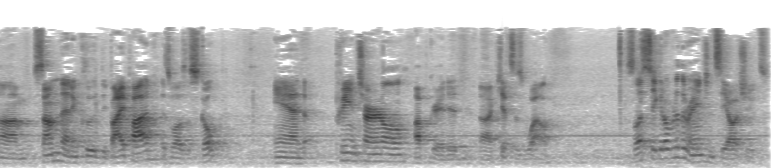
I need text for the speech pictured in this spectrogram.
Um, some that include the bipod as well as the scope and pre-internal upgraded uh, kits as well. So let's take it over to the range and see how it shoots.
